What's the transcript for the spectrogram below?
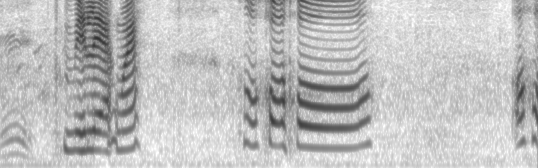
Hej. มีแรงไหมโอ้โหโอ้โห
